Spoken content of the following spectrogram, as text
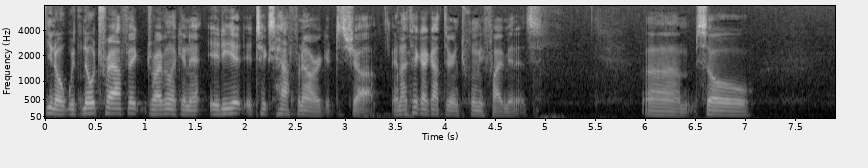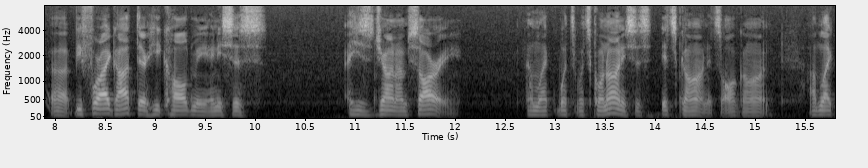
You know, with no traffic, driving like an idiot, it takes half an hour to get to the shop, and I think I got there in 25 minutes. Um, so uh, before I got there, he called me and he says, "He says, John, I'm sorry." I'm like, "What's what's going on?" He says, "It's gone. It's all gone." I'm like,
